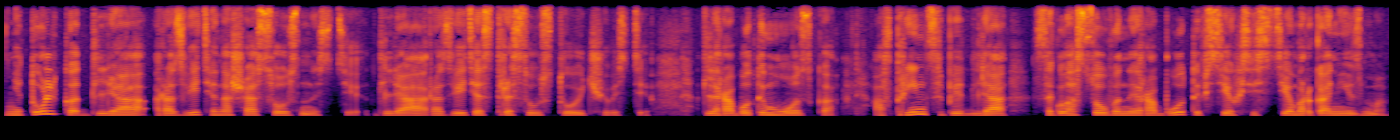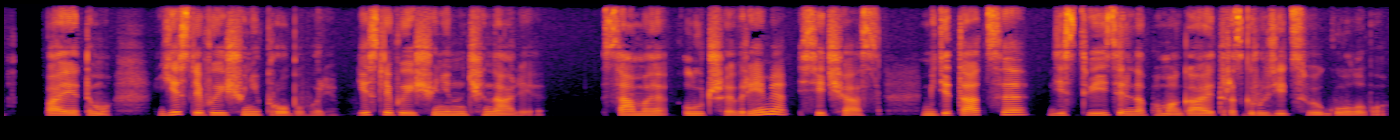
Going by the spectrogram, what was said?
не только для развития нашей осознанности, для развития стрессоустойчивости, для работы мозга, а в принципе для согласованной работы всех систем организма. Поэтому, если вы еще не пробовали, если вы еще не начинали, самое лучшее время сейчас. Медитация действительно помогает разгрузить свою голову.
